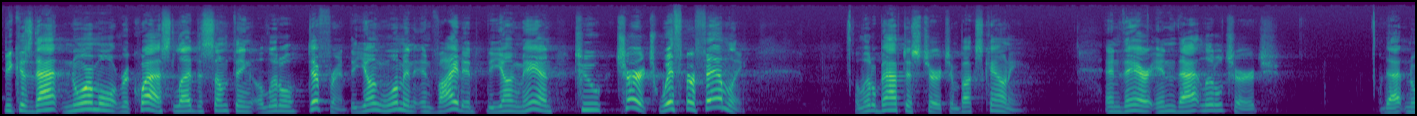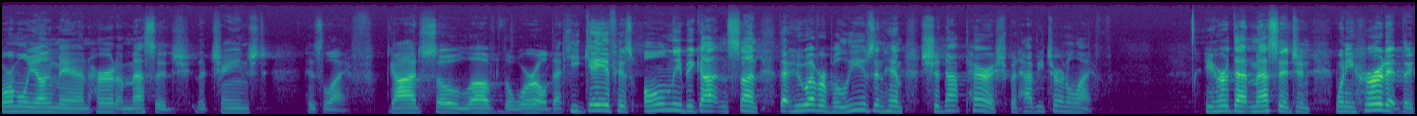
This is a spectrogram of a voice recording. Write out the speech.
Because that normal request led to something a little different. The young woman invited the young man to church with her family, a little Baptist church in Bucks County. And there, in that little church, that normal young man heard a message that changed his life. God so loved the world that he gave his only begotten Son, that whoever believes in him should not perish but have eternal life. He heard that message, and when he heard it, the,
